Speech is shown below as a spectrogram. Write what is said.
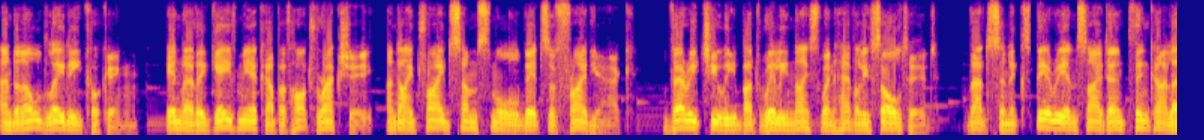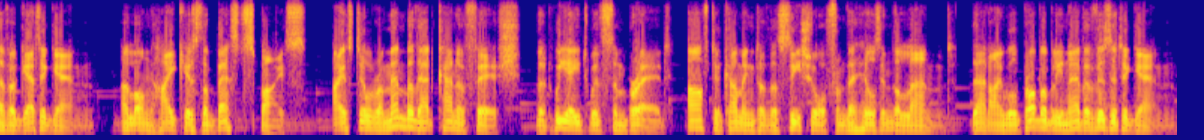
and an old lady cooking. In there they gave me a cup of hot rakshi and I tried some small bits of fried yak. Very chewy but really nice when heavily salted. That's an experience I don't think I'll ever get again. A long hike is the best spice. I still remember that can of fish that we ate with some bread after coming to the seashore from the hills in the land that I will probably never visit again.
